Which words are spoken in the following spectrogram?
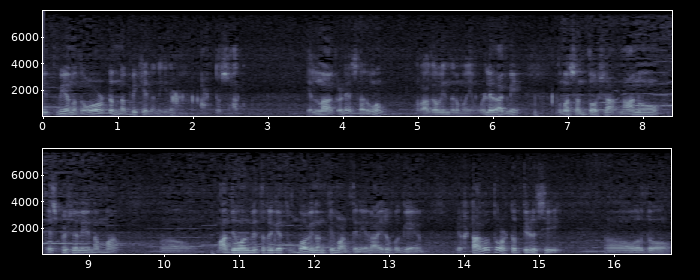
with me ಅನ್ನೋ ದೊಡ್ಡ ನಂಬಿಕೆ ನನಗಿದೆ. ಅಷ್ಟು ಸಾಕು. ಎಲ್ಲ ಕಡೆ ಸರ್ವಂ ರಾಘವೇಂದ್ರಮಯ. ಒಳ್ಳೆಯದಾಗಲಿ ತುಂಬ ಸಂತೋಷ. ನಾನು ಎಸ್ಪೆಷಲಿ ನಮ್ಮ ಮಾಧ್ಯಮದ ಮಾಧ್ಯಮ ಮಿತ್ರರಿಗೆ ತುಂಬ ವಿನಂತಿ ಮಾಡ್ತೀನಿ. ರಾಯರ ಬಗ್ಗೆ ಎಷ್ಟಾಗುತ್ತೋ ಅಷ್ಟು ತಿಳಿಸಿ ಅವ್ರದ್ದು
